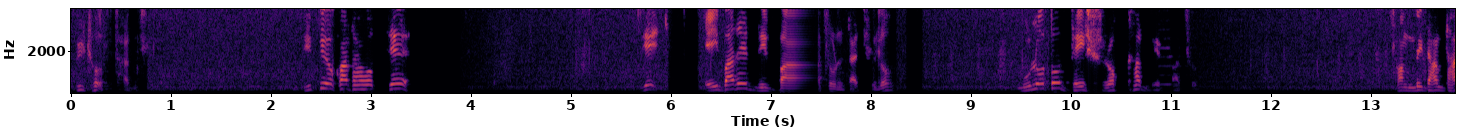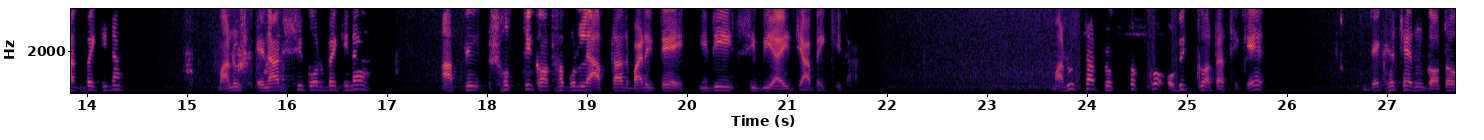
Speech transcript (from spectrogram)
পীঠস্থান ছিল। দ্বিতীয় কথা হচ্ছে যে এইবারের নির্বাচনটা ছিল মূলত দেশ রক্ষার নির্বাচন। সংবিধান থাকবে কিনা? মানুষ এনআরসি করবে কিনা? আপনি সত্যি কথা বললে আপনার বাড়িতে ইডি, সিবিআই যাবে কিনা? মানুষ তার প্রত্যক্ষ অভিজ্ঞতা থেকে দেখেছেন গত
